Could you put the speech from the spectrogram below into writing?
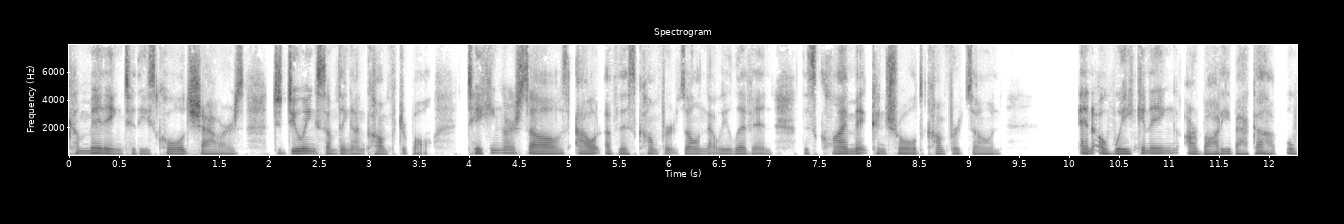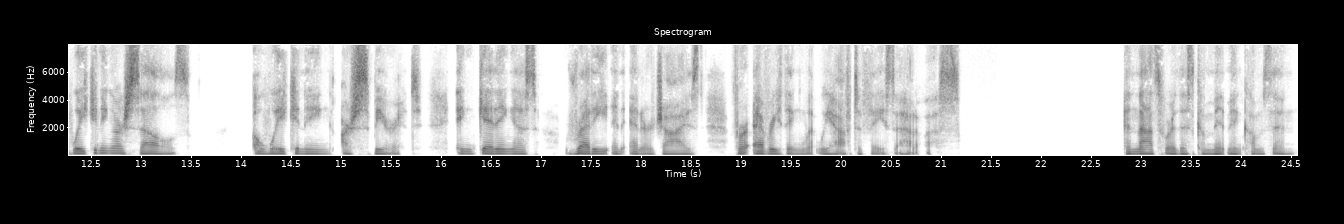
committing to these cold showers, to doing something uncomfortable, taking ourselves out of this comfort zone that we live in, this climate controlled comfort zone, and awakening our body back up, awakening ourselves, awakening our spirit, and getting us ready and energized for everything that we have to face ahead of us. And that's where this commitment comes in.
